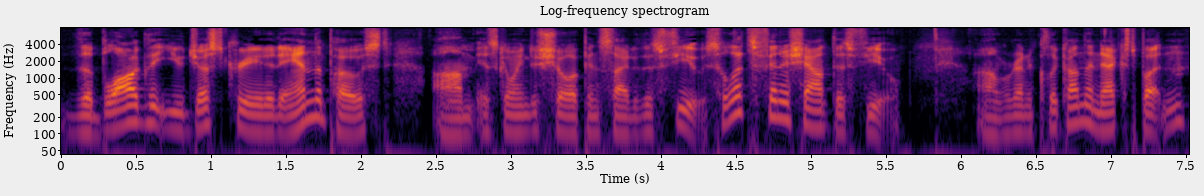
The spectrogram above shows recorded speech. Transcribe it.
the blog that you just created and the post um, is going to show up inside of this view. So let's finish out this view. Uh, we're going to click on the next button.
